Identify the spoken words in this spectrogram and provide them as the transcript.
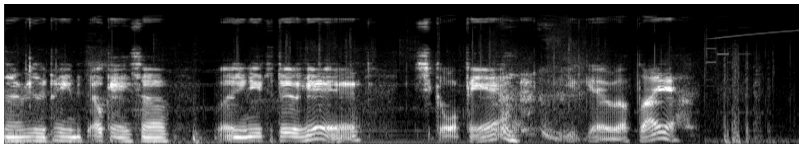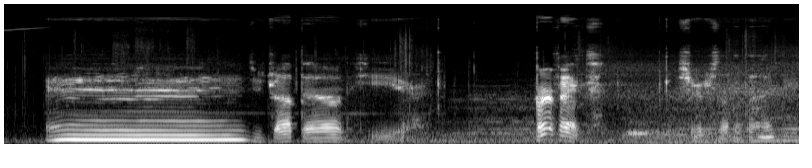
Not really paying. Okay, so what you need to do here is go up here. You go up there. And you drop down here. Perfect. Sure there's nothing behind me.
